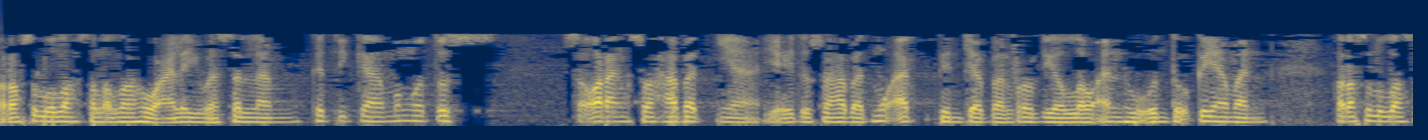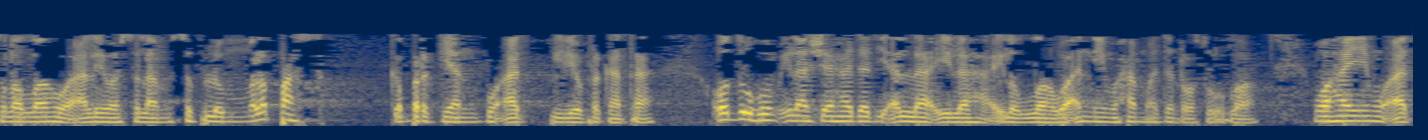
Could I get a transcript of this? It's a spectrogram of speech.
Rasulullah sallallahu alaihi wasallam ketika mengutus seorang sahabatnya yaitu sahabat Mu'ad bin Jabal radhiyallahu anhu untuk ke Yaman Rasulullah sallallahu alaihi wasallam sebelum melepas kepergian Mu'ad beliau berkata Uduhum ila syahadati alla ilaha illallah wa anni Muhammadin Rasulullah. Wahai Mu'ad,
